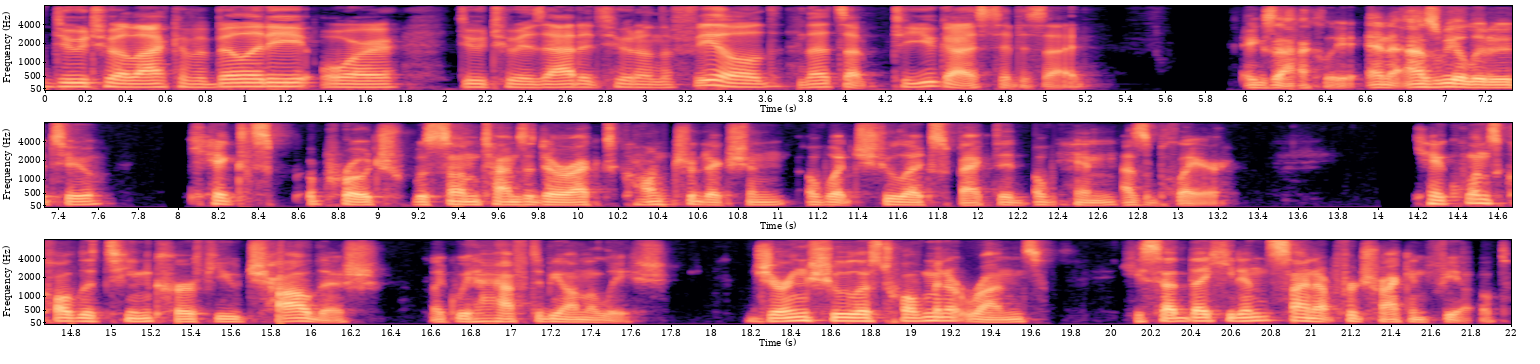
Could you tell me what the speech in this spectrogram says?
due to a lack of ability or due to his attitude on the field that's up to you guys to decide Exactly. And as we alluded to, Kiick's approach was sometimes a direct contradiction of what Shula expected of him as a player. Kiick once called the team curfew childish, like we have to be on a leash. During Shula's 12 minute runs, he said that he didn't sign up for track and field.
